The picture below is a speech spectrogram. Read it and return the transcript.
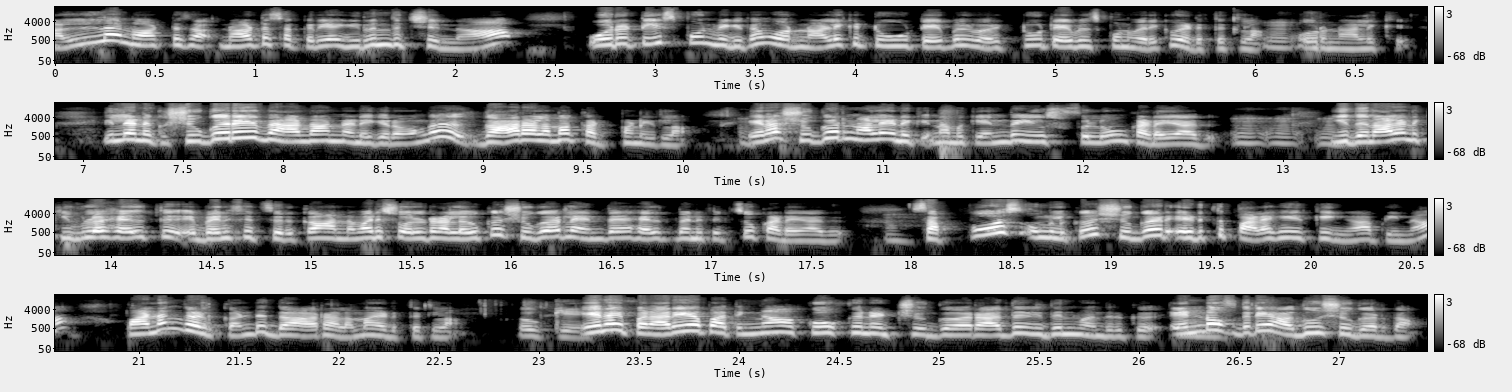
நல்ல நாட்டு நாட்டு சர்க்கரையா இருந்துச்சுன்னா ஒரு டீஸ்பூன் விகிதம் ஒரு நாளைக்கு டூ டேபிள் வரைக்கும் டூ டேபிள் ஸ்பூன் வரைக்கும் எடுத்துக்கலாம். ஒரு நாளைக்கு. இல்லை எனக்கு சுகரே வேண்டாம்னு நினைக்கிறவங்க தாராளமாக கட் பண்ணிடலாம். ஏன்னா சுகர்னால எனக்கு நமக்கு எந்த யூஸ்ஃபுல்லும் கிடையாது. இதனால எனக்கு இவ்வளோ ஹெல்த் பெனிஃபிட்ஸ் இருக்கா? அந்த மாதிரி சொல்ற அளவுக்கு சுகர்ல எந்த ஹெல்த் பெனிஃபிட்ஸும் கிடையாது. சப்போஸ் உங்களுக்கு சுகர் எடுத்து பழகிருக்கீங்க அப்படின்னா பனங்கள் கண்டு தாராளமா எடுத்துக்கலாம். ஓகே. ஏன்னா இப்போ நிறைய பார்த்தீங்கன்னா கோகோனட் சுகர் அது இதுன்னு வந்திருக்கு. எண்ட் ஆஃப் த டே அதுவும் சுகர் தான்.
